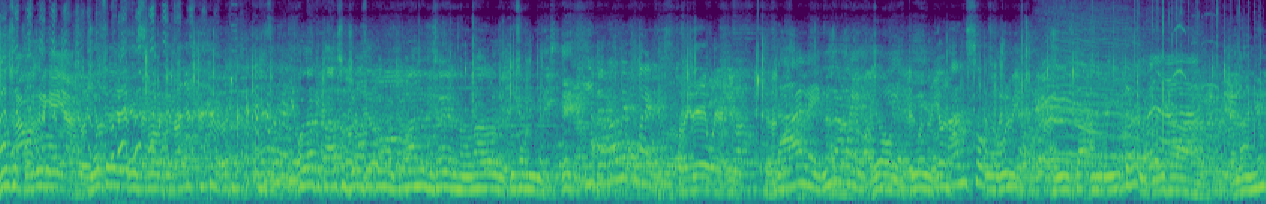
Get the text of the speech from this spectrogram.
Joseph, Estamos aquí ya. Joseph es- Eso. Hola, ¿qué tal? Soy Joseph, tengo 21 años y soy el enamorado de tu sobrina. ¿Y de dónde tú eres? Soy de. Dale, viva voy aquí. Manso, bueno. Ahí está Andreita, la pareja del año.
